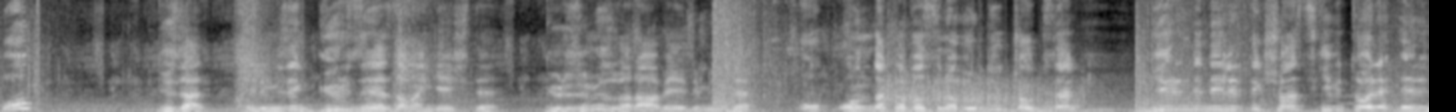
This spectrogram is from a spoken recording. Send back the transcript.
Hop. Güzel. Elimize gürz ne zaman geçti? Gürzümüz var abi elimizde. Hop onu da kafasına vurduk. Çok güzel. Diğerini de delirttik. Şu an gibi tuvaletleri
